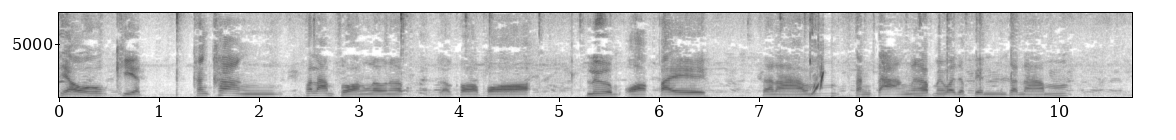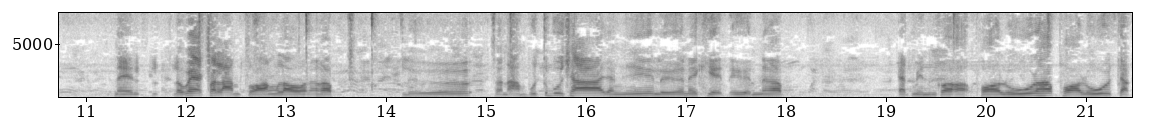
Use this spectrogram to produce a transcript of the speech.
แถวๆเขตข้างๆพระรามสองเรานะครับ แล้วก็พอเริ่มออกไปสนามต่างๆนะครับ ไม่ว่าจะเป็นสนามในละแวกพระรามสองเรานะครับ หรือสนามพุทธบูชาอย่างนี้หรือในเขตอื่นนะครับ แอดมินก็พอรู้นะครับ พอรู้จาก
